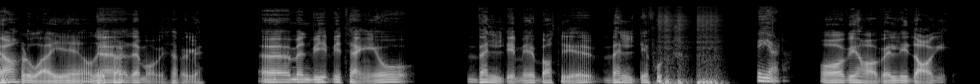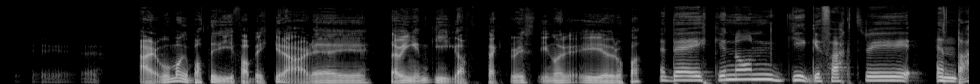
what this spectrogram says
Ja. kloa i, Ja, Det, det må vi selvfølgelig. Uh, men vi, vi trenger jo veldig mye batterier veldig fort. Vi gjør det. Og vi har vel i dag eh, er det, Hvor mange batterifabrikker er det i Det er jo ingen gigafactories i, Nor i Europa? Det er ikke noen gigafactory enda,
